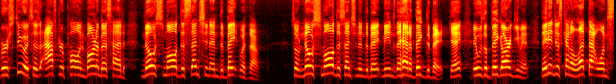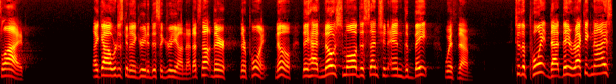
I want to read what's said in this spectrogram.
Verse 2, it says, After Paul and Barnabas had no small dissension and debate with them. So, no small dissension and debate means they had a big debate, okay? It was a big argument. They didn't just kind of let that one slide. Like, oh, we're just going to agree to disagree on that. That's not their their point. No, they had no small dissension and debate with them. To the point that they recognize,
